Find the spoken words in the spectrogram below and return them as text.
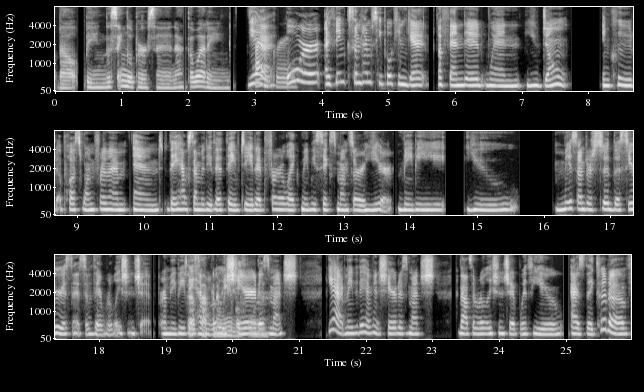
about being the single person at the wedding. Yeah. I or I think sometimes people can get offended when you don't include a plus one for them and they have somebody that they've dated for like maybe six months or a year. Maybe you misunderstood the seriousness of their relationship or maybe they That's haven't really shared before. as much yeah maybe they haven't shared as much about the relationship with you as they could have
